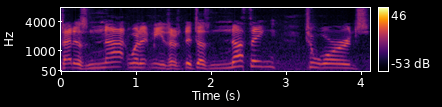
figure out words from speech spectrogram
That is not what it means. It does nothing towards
